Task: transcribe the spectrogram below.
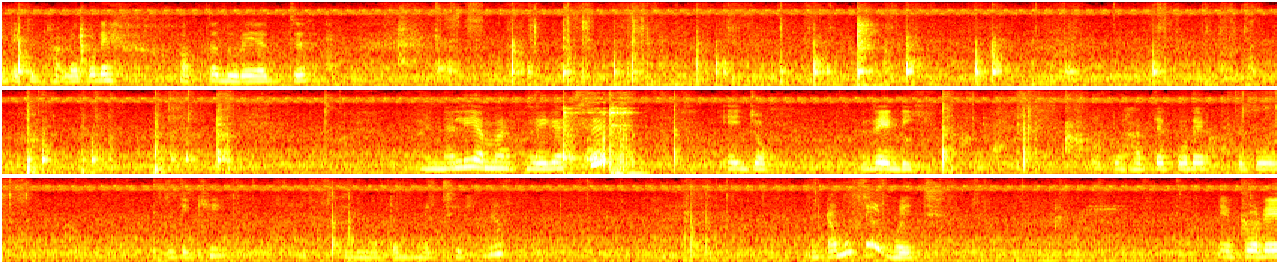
এটাকে ভালো করে হাতটা দূরে যাচ্ছে। ফাইনালি আমার হয়ে গেছে। এই যো রেডি একটু হাতে করে একটু দেখি মতন হয়েছে কিনা। মোটামুটি হয়েছে। এরপরে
